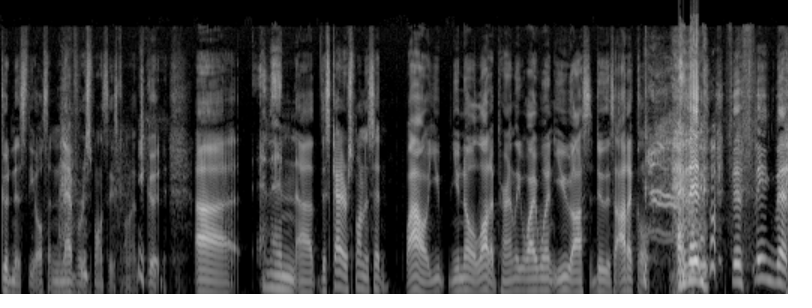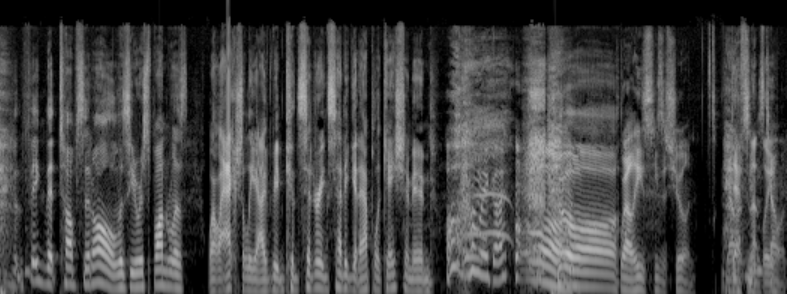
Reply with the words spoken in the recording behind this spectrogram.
goodness the author never responds to these comments. Good. Uh, and then uh, this guy responded and said, "Wow, you you know a lot. Apparently, why weren't you asked to do this article?" and then the thing that the thing that tops it all was he responded was. Well, actually, I've been considering setting an application in. Oh my god. Oh, well, he's he's a shoo-in. Now I've seen his definitely,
